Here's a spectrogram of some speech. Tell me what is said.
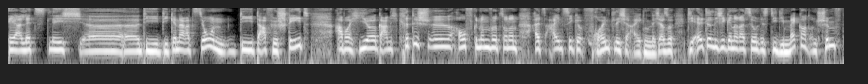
er letztlich äh, die, die Generation, die dafür steht, aber hier gar nicht kritisch äh, aufgenommen wird, sondern als einzige freundliche eigentlich. Also die elterliche Generation ist die, die meckert und schimpft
